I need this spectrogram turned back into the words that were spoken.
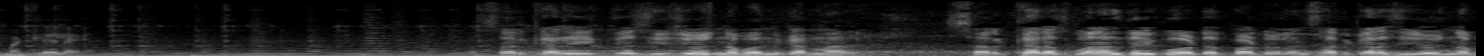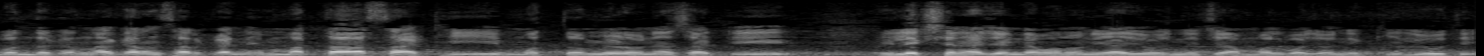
म्हटलेलं आहे. सरकार एक दिवस हीच योजना बंद करणार आहे. सरकारच कोणाला तरी कोर्टात पाठवलं आणि सरकारच ही योजना बंद करणार. कारण सरकारने मतासाठी मतं मिळवण्यासाठी इलेक्शन अजेंडा म्हणून या योजनेची अंमलबजावणी केली होती.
